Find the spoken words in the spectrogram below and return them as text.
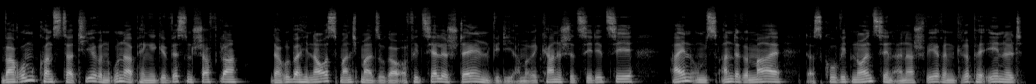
Warum konstatieren unabhängige Wissenschaftler, darüber hinaus manchmal sogar offizielle Stellen wie die amerikanische CDC, ein ums andere Mal, dass Covid-19 einer schweren Grippe ähnelt,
